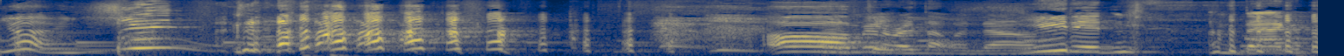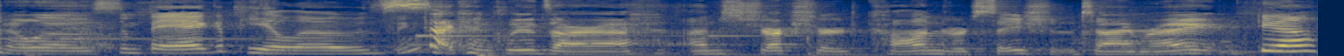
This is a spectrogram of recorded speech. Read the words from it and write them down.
yeah. Oh, I'm gonna write that one down. You didn't. A bag of pillows. Some bag of pillows. I think that concludes our uh, unstructured conversation time, right? Yeah,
